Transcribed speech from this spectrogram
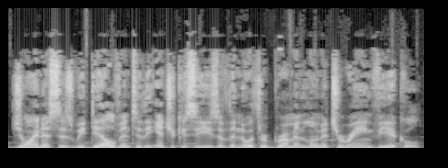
Join us as we delve into the intricacies of the Northrop Grumman Lunar Terrain vehicle,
